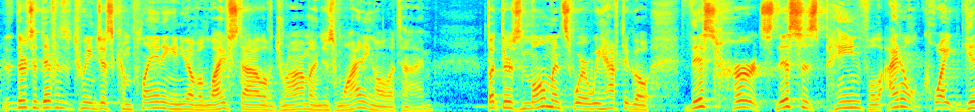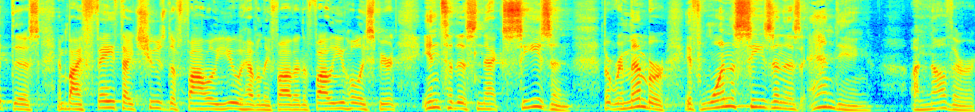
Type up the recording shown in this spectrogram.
there's a difference between just complaining and you have a lifestyle of drama and just whining all the time. But there's moments where we have to go, this hurts, this is painful, I don't quite get this. And by faith, I choose to follow you, Heavenly Father, to follow you, Holy Spirit, into this next season. But remember, if one season is ending, another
